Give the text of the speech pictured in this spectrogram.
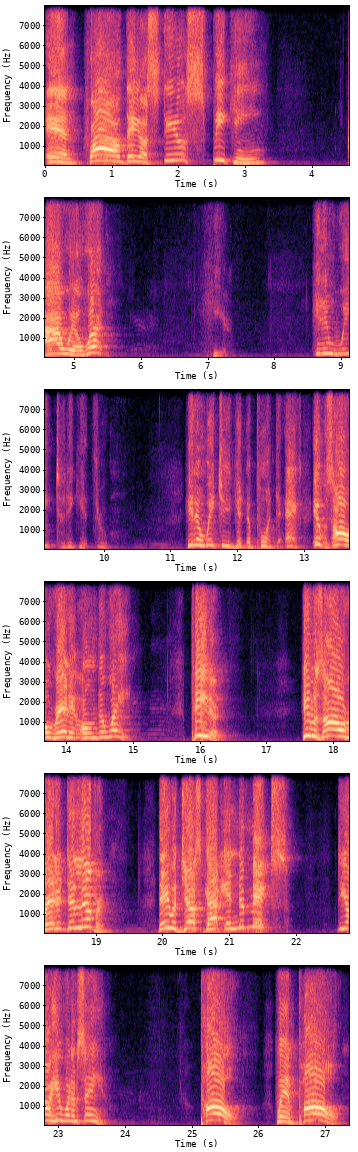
And while they are still speaking, I will what? Hear. He didn't wait till they get through. He didn't wait till you get the point to ask. It was already on the way. Peter, he was already delivered. They were just got in the mix. Do y'all hear what I'm saying? Paul, when Paul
